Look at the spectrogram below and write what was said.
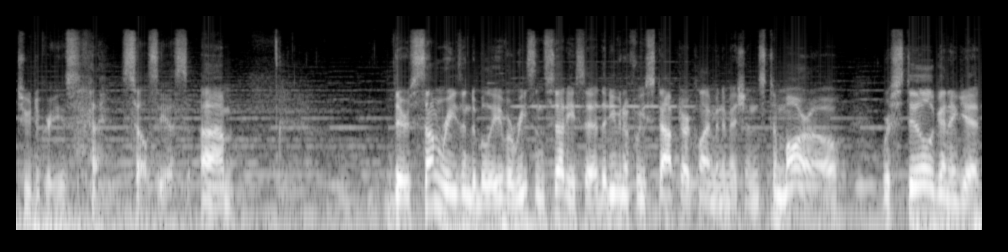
2 degrees Celsius. Um, there's some reason to believe, a recent study said that even if we stopped our climate emissions tomorrow, we're still going to get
